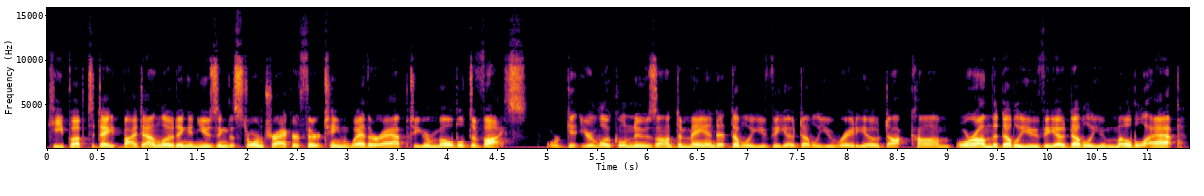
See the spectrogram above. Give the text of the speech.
Keep up to date by downloading and using the Storm Tracker 13 weather app to your mobile device or get your local news on demand at WVOWradio.com or on the WVOW mobile app.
